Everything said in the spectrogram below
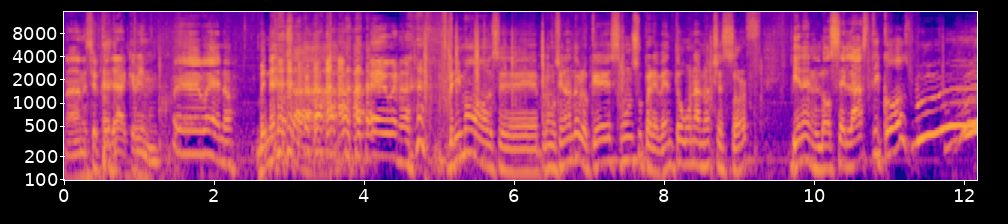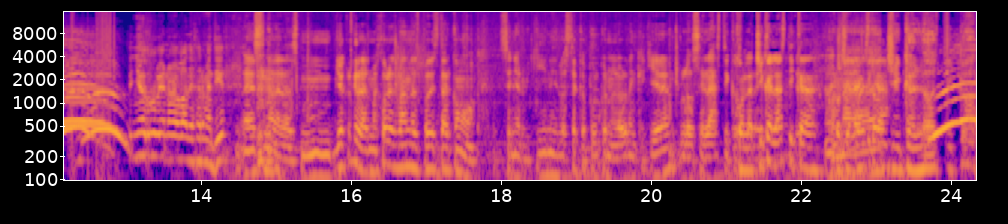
no, no es cierto. Ya, ¿qué vienen? Eh, bueno, venimos a... Eh, bueno. Venimos eh, promocionando lo que es un super evento, una noche surf. Vienen los elásticos. Señor Rubio no me va a dejar mentir. Es una de las. mm, Yo creo que las mejores bandas puede estar como Señor Bikini, Los Acapulco en el orden que quieran. Los elásticos. Con la chica elástica, Con la chica elástica.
